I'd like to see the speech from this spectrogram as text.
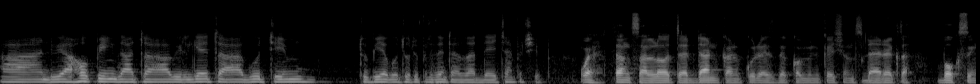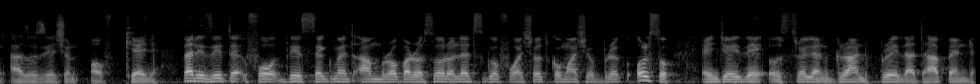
And we are hoping that uh, we'll get a good team to be able to represent us at the championship. Well, thanks a lot. Uh, Duncan Kuria is the Communications Director, Boxing Association of Kenya. That is it uh, for this segment. I'm Robert Osoro. Let's go for a short commercial break. Also, enjoy the Australian Grand Prix that happened,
